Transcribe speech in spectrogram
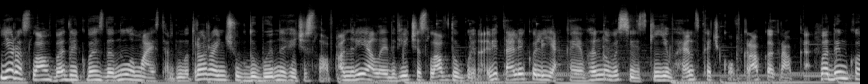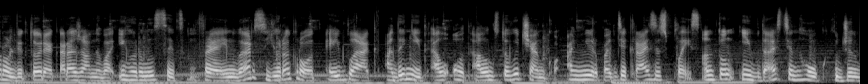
Ярослав Бедрик Вес Данило Майстер, Дмитро Ранчук, Дубина В'ячеслав, Андрій Алейд, В'ячеслав Дубина, Віталій Коліяка, Євген Новосільський, Євген Скачков. Крапка, крапка. Вадим Король, Вікторія Каражанова, Ігор Лисицин, Фрея Інверс, Юра Крот, Ей Блек, Аденіт, Ел От, Алекс Довиченко, Амір, Пантікрайзіс Плейс, Антон Іб, Дастін Гоук, Юджин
